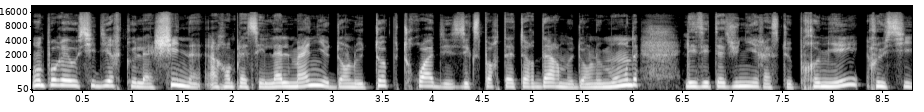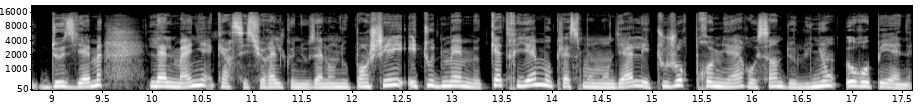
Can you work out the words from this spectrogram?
On pourrait aussi dire que la Chine a remplacé l'Allemagne dans le top 3 des exportateurs d'armes dans le monde. Les États-Unis restent premiers, Russie deuxième. L'Allemagne, car c'est sur elle que nous allons nous pencher, est tout de même quatrième au classement mondial et toujours première au sein de l'Union européenne.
